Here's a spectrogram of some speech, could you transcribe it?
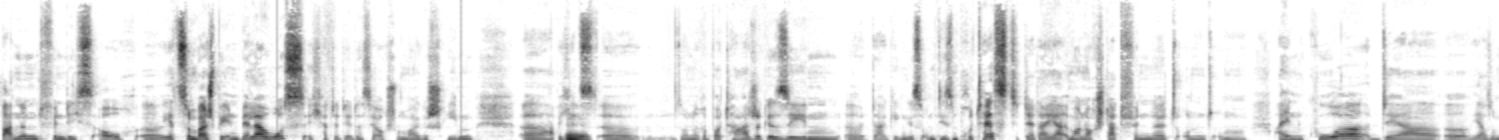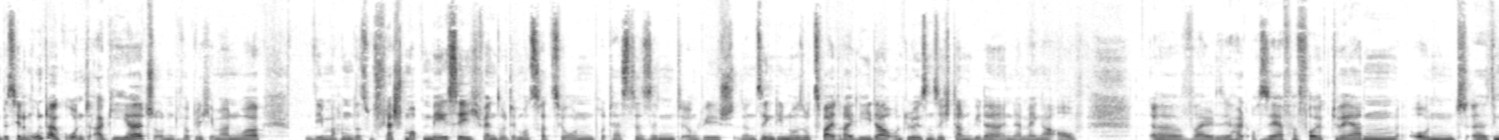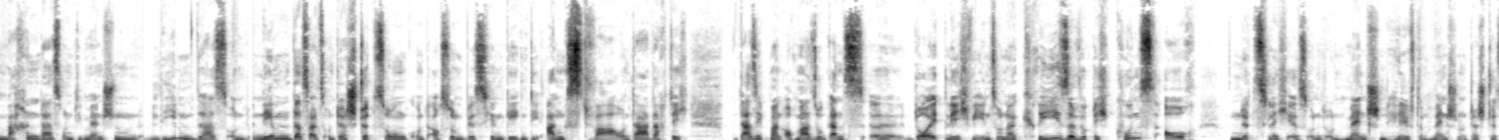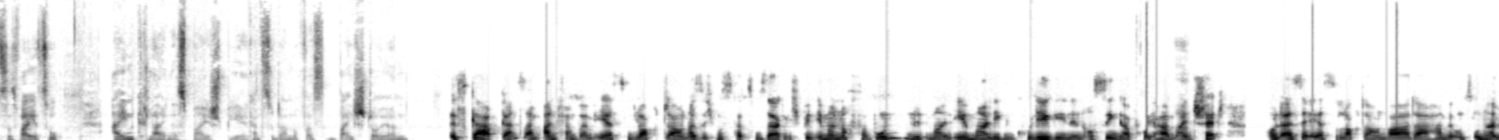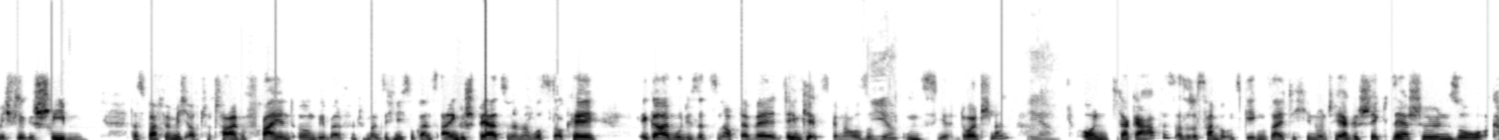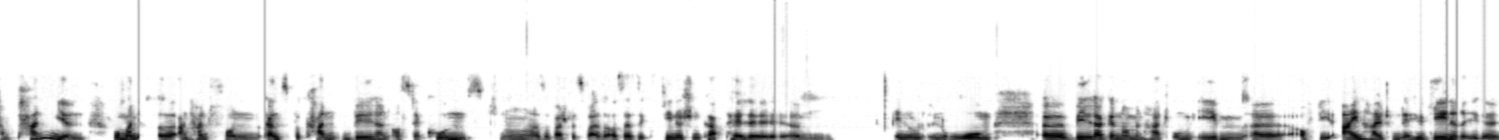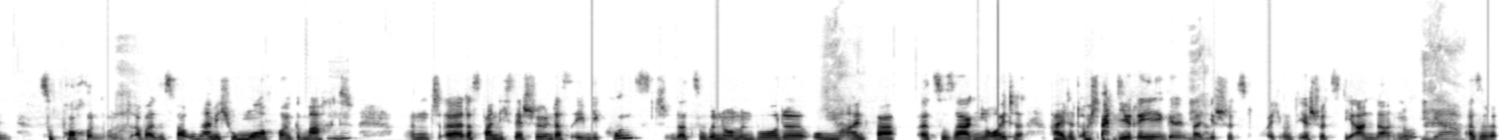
Spannend finde ich es auch, äh, jetzt zum Beispiel in Belarus, ich hatte dir das ja auch schon mal geschrieben, äh, habe ich mhm. jetzt äh, so eine Reportage gesehen. Äh, da ging es um diesen Protest, der da ja immer noch stattfindet und um einen Chor, der äh, ja so ein bisschen im Untergrund agiert und wirklich immer nur, die machen das so Flashmob-mäßig, wenn so Demonstrationen, Proteste sind, irgendwie, dann singen die nur so zwei, drei Lieder und lösen sich dann wieder in der Menge auf äh, weil sie halt auch sehr verfolgt werden. Und äh, sie machen das und die Menschen lieben das und nehmen das als Unterstützung und auch so ein bisschen gegen die Angst wahr. Und da dachte ich, da sieht man auch mal so ganz äh, deutlich, wie in so einer Krise wirklich Kunst auch nützlich ist und, und Menschen hilft und Menschen unterstützt. Das war jetzt so ein kleines Beispiel. Kannst du da noch was beisteuern? Es gab ganz am Anfang beim ersten Lockdown, also ich muss dazu sagen, ich bin immer noch verbunden mit meinen ehemaligen Kolleginnen aus Singapur. Wir haben einen Chat und als der erste Lockdown war, da haben wir uns unheimlich viel geschrieben. Das war für mich auch total befreiend irgendwie, weil da fühlte man sich nicht so ganz eingesperrt, sondern man wusste, okay, egal wo die sitzen auf der Welt, denen geht es genauso ja. wie uns hier in Deutschland. Ja. Und da gab es, also das haben wir uns gegenseitig hin und her geschickt, sehr schön so Kampagnen, wo man äh, anhand von ganz bekannten Bildern aus der Kunst, ne, also beispielsweise aus der Sixtinischen Kapelle, ähm, in, in Rom äh, Bilder genommen hat, um eben äh, auf die Einhaltung der Hygieneregeln zu pochen. Und ah. aber es war unheimlich humorvoll gemacht. Mhm. Und äh, das fand ich sehr schön, dass eben die Kunst dazu genommen wurde, um einfach äh, zu sagen, Leute, haltet euch an die Regeln, weil ja. ihr schützt euch und ihr schützt die anderen. Ne? Ja. Also, sagen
